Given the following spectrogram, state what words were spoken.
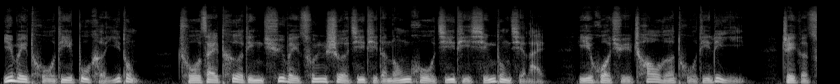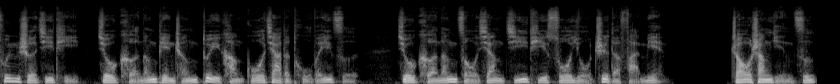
因为土地不可移动，处在特定区位村社集体的农户集体行动起来，以获取超额土地利益，这个村社集体就可能变成对抗国家的土围子，就可能走向集体所有制的反面。招商引资，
